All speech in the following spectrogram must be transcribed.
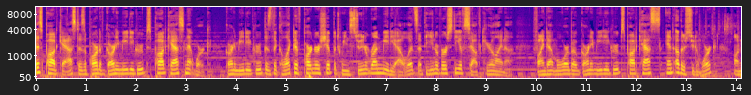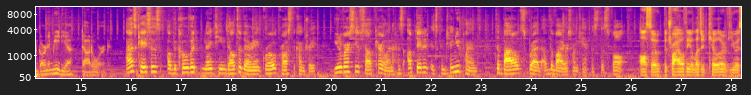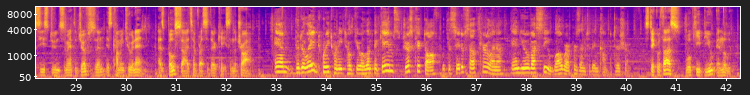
This podcast is a part of Garnet Media Group's podcast network. Garnet Media Group is the collective partnership between student run media outlets at the University of South Carolina. Find out more about Garnet Media Group's podcasts and other student work on garnetmedia.org. As cases of the COVID 19 Delta variant grow across the country, University of South Carolina has updated its continued plans to battle spread of the virus on campus this fall. Also, the trial of the alleged killer of USC student Samantha Josephson is coming to an end, as both sides have rested their case in the trial. And the delayed 2020 Tokyo Olympic Games just kicked off with the state of South Carolina and U of SC well represented in competition. Stick with us, we'll keep you in the loop.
